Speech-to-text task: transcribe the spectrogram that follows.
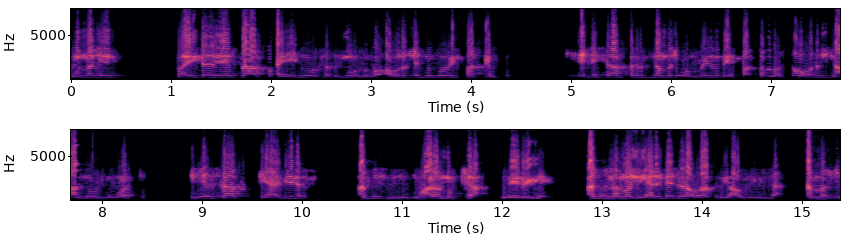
ನಮ್ಮಲ್ಲಿ ಫೈಟರ್ ಏರ್ಕ್ರಾಫ್ಟ್ ಐನೂರ ಹದಿಮೂರು, ಅವರಲ್ಲಿ ಮುನ್ನೂರ ಇಪ್ಪತ್ತೆಂಟು. ಹೆಲಿಕಾಪ್ಟರ್ ನಮ್ಮಲ್ಲಿ ಒಂಬೈನೂರ ಎಪ್ಪತ್ತೊಂಬತ್ತು, ಅವರಲ್ಲಿ ನಾನ್ನೂರ ಮೂವತ್ತು. ಏರ್ಕ್ರಾಫ್ಟ್ ಕ್ಯಾರಿಯರ್ ಅದು ಬಹಳ ಮುಖ್ಯ ಮೇವಿಗೆ. ಅದು ನಮ್ಮಲ್ಲಿ ಎರಡಿದ್ರೆ ಅವರ ಹತ್ರ ಯಾವುದೂ ಇಲ್ಲ. ನಮ್ಮಲ್ಲಿ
